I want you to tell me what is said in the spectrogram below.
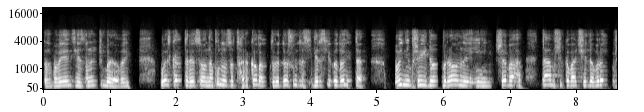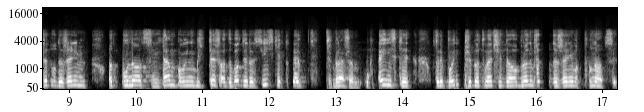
pozbawiając je zdolności bojowej. Wojska, które są na północ od Charkowa, które doszły do Sibirskiego Dojca, powinny przejść do obrony i trzeba tam szykować się do obrony przed uderzeniem od północy. I tam powinny być też odwody rosyjskie, które, przepraszam, ukraińskie, które powinny przygotować się do obrony przed uderzeniem od północy.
